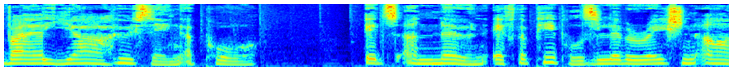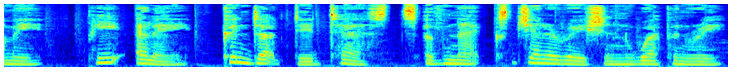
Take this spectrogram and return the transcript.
via Yahoo Singapore, it's unknown if the People's Liberation Army, PLA, conducted tests of next-generation weaponry,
